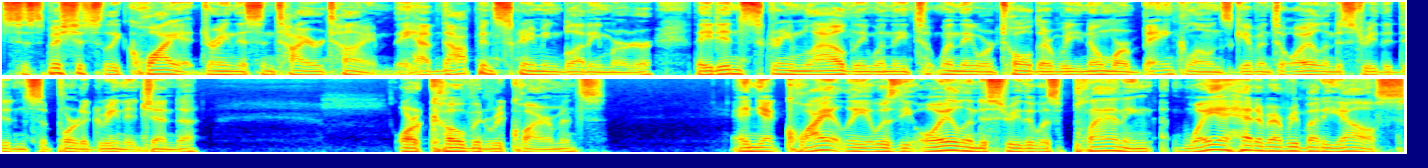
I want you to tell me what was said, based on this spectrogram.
suspiciously quiet during this entire time. They have not been screaming bloody murder. They didn't scream loudly when they t- when they were told there would be no more bank loans given to oil industry that didn't support a green agenda or COVID requirements. And yet quietly it was the oil industry that was planning way ahead of everybody else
